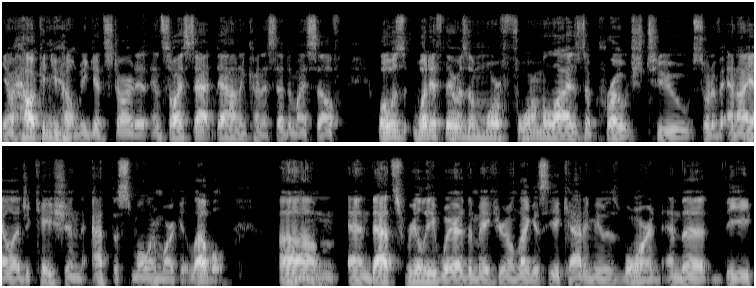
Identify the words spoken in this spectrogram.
you know how can you help me get started and so i sat down and kind of said to myself what was what if there was a more formalized approach to sort of nil education at the smaller market level um, and that's really where the Make Your Own Legacy Academy was born. And the the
